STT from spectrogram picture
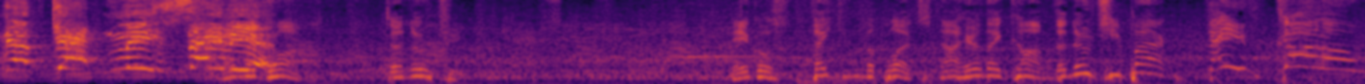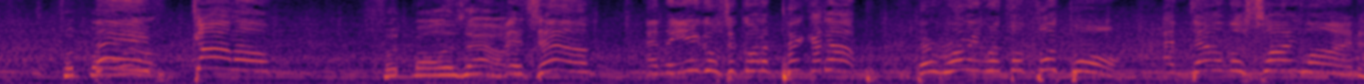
Now get me Sabian! Gone. DiNucci. Eagles faking the blitz. Now here they come. DiNucci back. They've got him! Football They've out. got him! Football is out. It's out, and the Eagles are going to pick it up. They're running with the football, and down the sideline,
